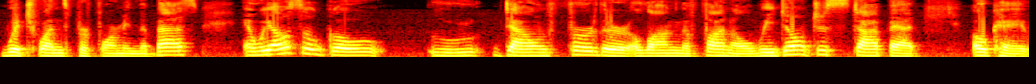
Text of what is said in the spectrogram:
which one's performing the best. And we also go down further along the funnel. We don't just stop at, okay,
